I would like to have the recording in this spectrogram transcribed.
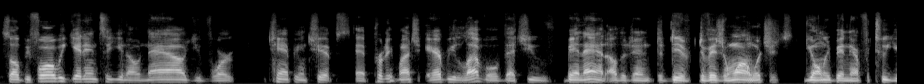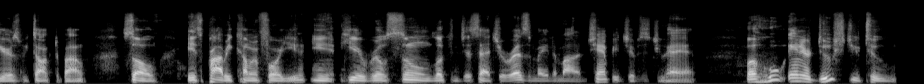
So before we get into, you know, now you've worked championships at pretty much every level that you've been at, other than the div- Division One, which is you only been there for two years. We talked about, so it's probably coming for you, you here real soon. Looking just at your resume, the amount of championships that you had. But who introduced you to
